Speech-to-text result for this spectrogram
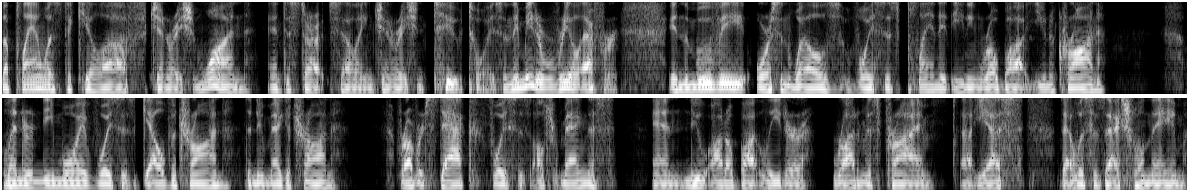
The plan was to kill off Generation 1 and to start selling Generation 2 toys. And they made a real effort. In the movie, Orson Welles voices planet eating robot Unicron. Leonard Nimoy voices Galvatron, the new Megatron. Robert Stack voices Ultra Magnus. And new Autobot leader Rodimus Prime, uh, yes, that was his actual name,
